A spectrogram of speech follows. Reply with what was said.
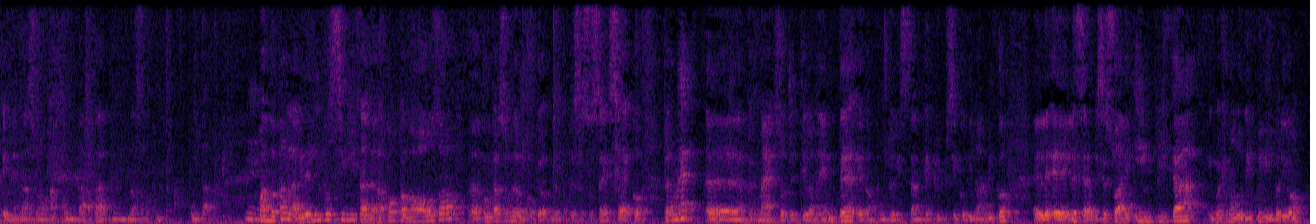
che me la sono appuntata, me la sono appuntata mm. quando parlavi dell'impossibilità del rapporto amoroso eh, con persone del proprio, del proprio, stesso sesso. Ecco, per me, eh, per me soggettivamente e da un punto di vista anche più psicodinamico, eh, l'essere bisessuali implica in qualche modo un equilibrio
